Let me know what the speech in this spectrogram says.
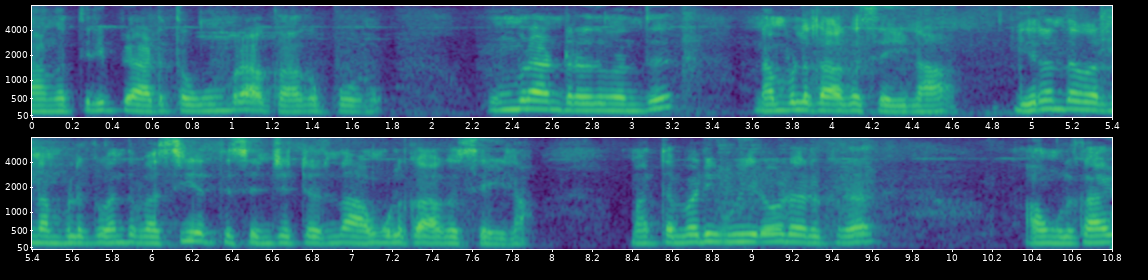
நாங்கள் திருப்பி அடுத்த உம்ராவுக்காக போகிறோம் உம்ரான்றது வந்து நம்மளுக்காக செய்யலாம். இறந்தவர் நம்மளுக்கு வந்து வசியத்தை செஞ்சுட்டு இருந்தால் அவங்களுக்காக செய்யலாம். மற்றபடி உயிரோடு இருக்கிற அவங்களுக்காக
